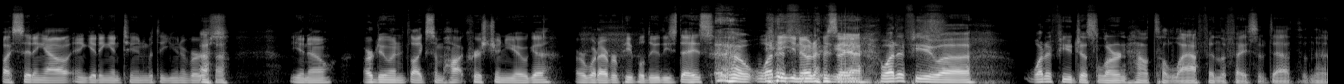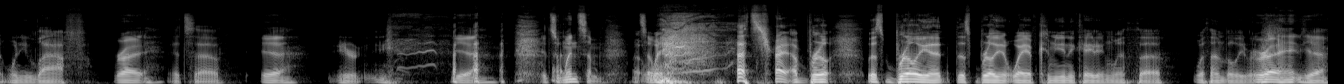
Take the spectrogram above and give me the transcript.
by sitting out and getting in tune with the universe, you know, or doing like some hot Christian yoga or whatever people do these days. what You know what I'm saying? Yeah. What if you uh, what if you just learn how to laugh in the face of death, and that when you laugh, right. it's uh, Yeah. you're Yeah. It's winsome. It's a, That's right. A brill- this brilliant this brilliant way of communicating with uh, with unbelievers. right. Yeah.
